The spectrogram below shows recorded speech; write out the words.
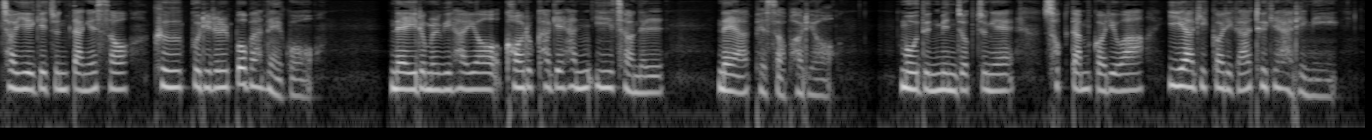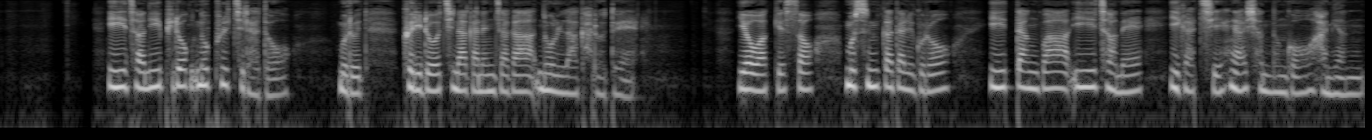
저희에게 준 땅에서 그 뿌리를 뽑아내고 내 이름을 위하여 거룩하게 한 이 전을 내 앞에서 버려. 모든 민족 중에 속담거리와 이야기거리가 되게 하리니. 이 전이 비록 높을지라도 무릇 그리로 지나가는 자가 놀라 가로되 여호와께서 무슨 까닭으로 이 땅과 이 전에 이같이 행하셨는고 하면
